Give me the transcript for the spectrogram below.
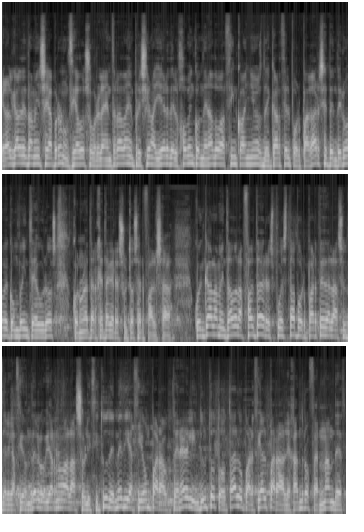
El alcalde también se ha pronunciado sobre la entrada en prisión ayer del joven condenado a cinco años de cárcel por pagar 79,20 euros con una tarjeta que resultó ser falsa. Cuenca ha lamentado la falta de respuesta por parte de la subdelegación del Gobierno a la solicitud de mediación para obtener el indulto total o parcial para Alejandro Fernández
